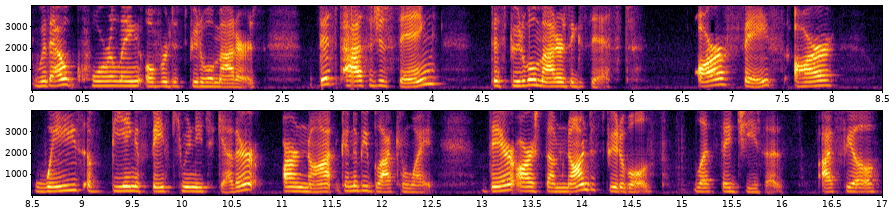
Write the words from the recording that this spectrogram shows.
Without quarreling over disputable matters. This passage is saying disputable matters exist. Our faith, our ways of being a faith community together are not going to be black and white. There are some non disputables, let's say Jesus. I feel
